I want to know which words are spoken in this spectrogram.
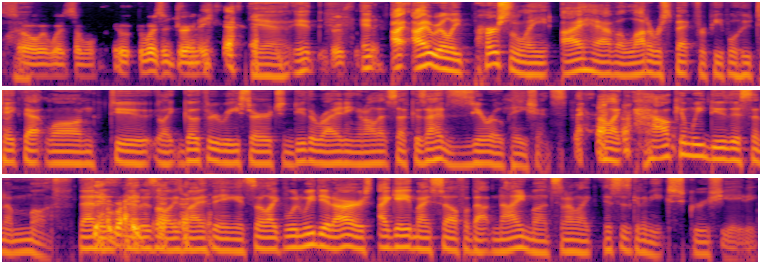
Wow. So it was a it was a journey. yeah, it, and I, I really personally I have a lot of respect for people who take that long to like go through research and do the writing and all that stuff because I have zero patience. I'm like, how can we do this in a month? That is right. that is always my thing. And so like when we did ours, I gave myself about nine months, and I'm like, this is going to be excruciating.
